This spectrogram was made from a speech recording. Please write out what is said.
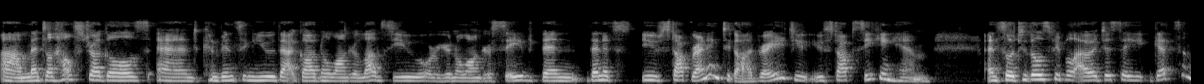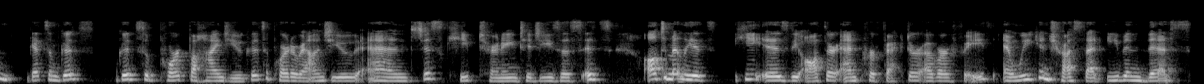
um, mental health struggles and convincing you that God no longer loves you or you're no longer saved, then then it's you stop running to God, right? You you stop seeking Him. And so to those people, I would just say get some get some good good support behind you, good support around you, and just keep turning to Jesus. It's ultimately it's He is the author and perfecter of our faith, and we can trust that even this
